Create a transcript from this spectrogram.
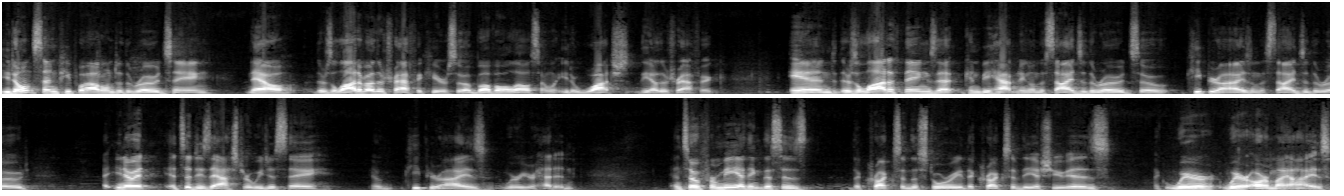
You don't send people out onto the road saying, now, there's a lot of other traffic here, so above all else, I want you to watch the other traffic. And there's a lot of things that can be happening on the sides of the road, so keep your eyes on the sides of the road. You know, it, it's a disaster. We just say, you know, keep your eyes where you're headed. And so for me, I think this is the crux of the story, the crux of the issue is like, where, where are my eyes?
